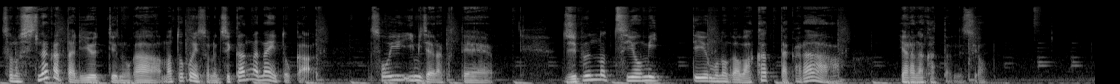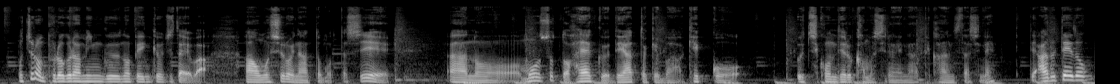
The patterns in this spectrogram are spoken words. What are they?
そのしなかった理由っていうのが、まあ、特にその時間がないとかそういう意味じゃなくて自分の強みっていうものが分かったからやらなかったんですよ。もちろんプログラミングの勉強自体はあ面白いなと思ったしあのもうちょっと早く出会っとけば結構打ち込んでるかもしれないなって感じたしね。である程度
